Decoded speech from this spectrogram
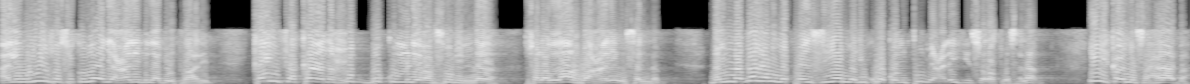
aliulizwa siku moja ali ibn abi talib kaifa kana hubbukum li rasulillah sallallahu alaihi wasallam namna gani mapenzi yenu yalikuwa kwa mtume alaihi salatu wasalam hii kama sahaba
